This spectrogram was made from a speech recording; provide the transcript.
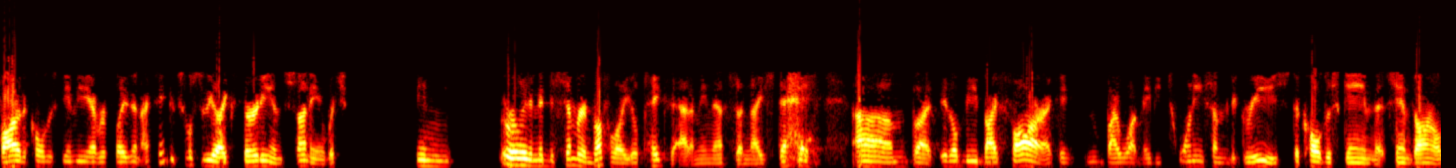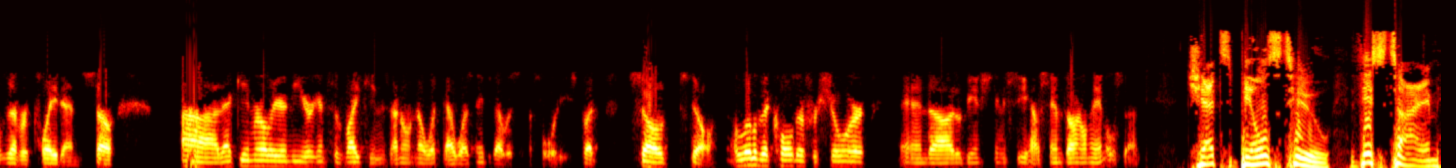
far the coldest game he ever plays in. I think it's supposed to be like 30 and sunny, which in early to mid December in Buffalo, you'll take that. I mean, that's a nice day. Um, but it'll be by far, I think, by what maybe 20 some degrees, the coldest game that Sam Darnold's ever played in. So uh, that game earlier in the year against the Vikings, I don't know what that was. Maybe that was in the 40s, but so still a little bit colder for sure. And uh, it'll be interesting to see how Sam Darnold handles that. Jets Bills 2. This time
